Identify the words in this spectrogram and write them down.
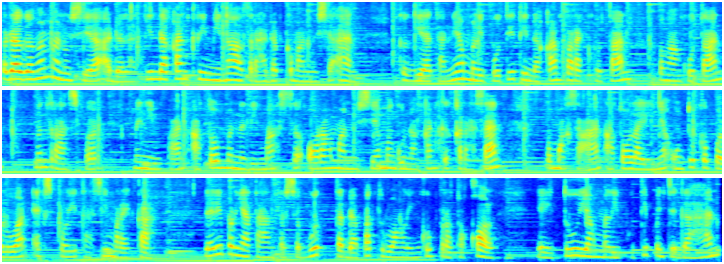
Perdagangan manusia adalah tindakan kriminal terhadap kemanusiaan. Kegiatannya meliputi tindakan perekrutan, pengangkutan, mentransfer, menyimpan, atau menerima seorang manusia menggunakan kekerasan, pemaksaan, atau lainnya untuk keperluan eksploitasi mereka. Dari pernyataan tersebut terdapat ruang lingkup protokol, yaitu yang meliputi pencegahan,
